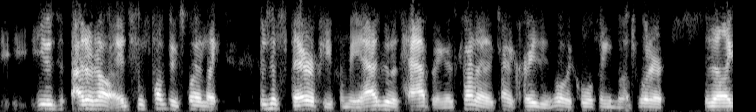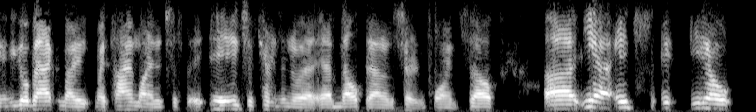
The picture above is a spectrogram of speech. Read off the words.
it was. I don't know. It's just tough to explain. Like, it was just therapy for me as it was happening. It was kind of kind of crazy. It's one of the cool things about Twitter. And then, like, if you go back my my timeline, it's just it, it just turns into a, a meltdown at a certain point. So, uh, yeah, it's it, you know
